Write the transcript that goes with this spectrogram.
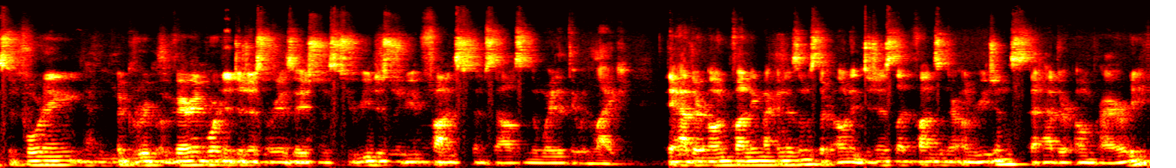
supporting a group of very important indigenous organizations to redistribute funds to themselves in the way that they would like. They have their own funding mechanisms, their own indigenous led funds in their own regions that have their own priority.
